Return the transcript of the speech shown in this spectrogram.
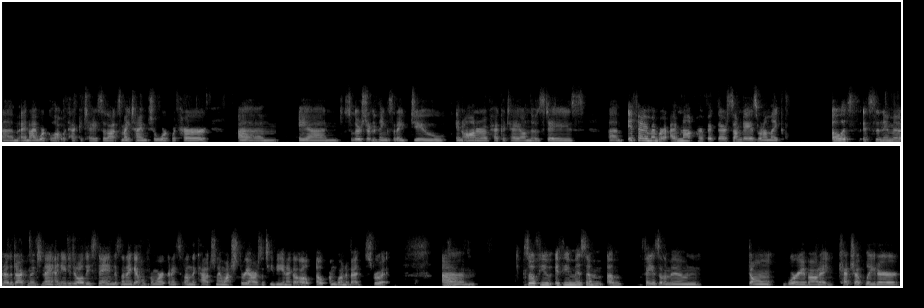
Um, and I work a lot with Hecate, so that's my time to work with her. Um, and so there's certain things that I do in honor of Hecate on those days. Um, if I remember, I'm not perfect. There are some days when I'm like, oh, it's it's the new moon or the dark moon tonight. I need to do all these things. And I get home from work and I sit on the couch and I watch three hours of TV and I go, oh, oh, I'm going to bed. Screw it. Mm-hmm. Um, so if you if you miss a, a phase of the moon, don't worry about it. Catch up later.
